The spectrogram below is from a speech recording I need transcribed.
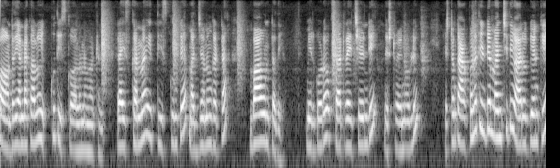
బాగుంటుంది. ఎండాకాలం ఎక్కువ తీసుకోవాలన్నమాట. రైస్ కన్నా ఇది తీసుకుంటే మధ్యాహ్నం గట్ట బాగుంటుంది. మీరు కూడా ఒకసారి ట్రై చేయండి. ఇష్టమైన వాళ్ళు. ఇష్టం కాకపోయినా తింటే మంచిది. ఆరోగ్యానికి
